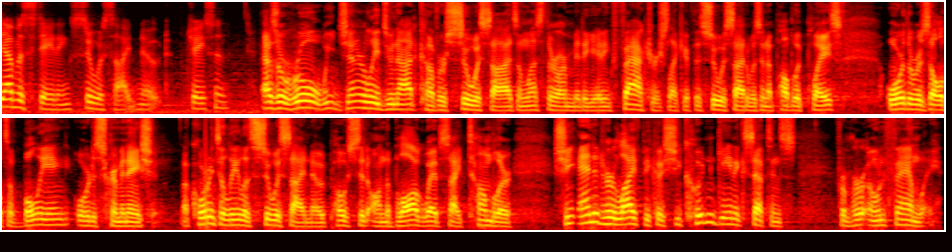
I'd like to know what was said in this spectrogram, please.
devastating suicide note. Jason? As a rule, we generally do not cover suicides unless there are mitigating factors, like if the suicide was in a public place or the result of bullying or discrimination. According to Leelah's suicide note posted on the blog website Tumblr, she ended her life because she couldn't gain acceptance from her own family.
